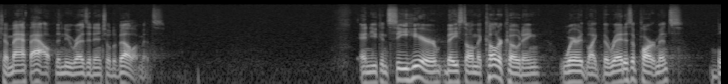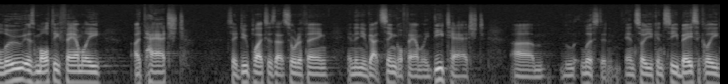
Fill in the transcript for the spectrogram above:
to map out the new residential developments. And you can see here, based on the color coding, where like the red is apartments, blue is multifamily attached, say duplexes, that sort of thing, and then you've got single family detached um, listed. And so you can see basically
